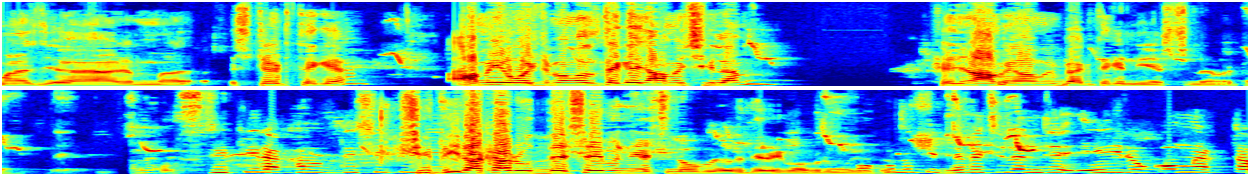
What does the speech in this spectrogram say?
মানে স্টেট থেকে। আমি ওয়েস্ট বেঙ্গল থেকে আমি ছিলাম সেই জন্য আমি আমি ব্যাগ থেকে নিয়ে এসেছিলাম এটা। মানে স্মৃতি রাখার উদ্দেশ্যে স্মৃতি রাখার উদ্দেশ্যে আমি নিয়ে এসেছিলাম ঐতিহাসিক বাবরি মসজিদ। কখনো কি ভেবেছিলেন যে এই রকম একটা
